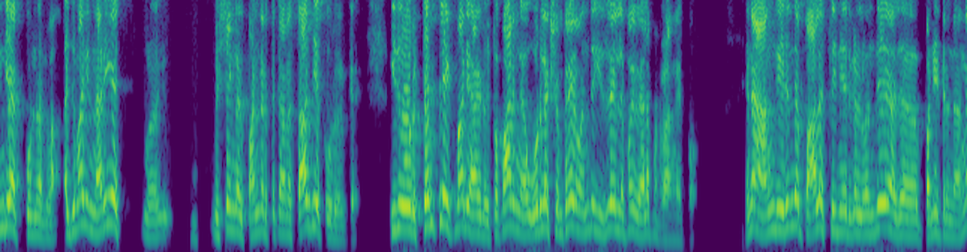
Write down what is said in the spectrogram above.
இந்தியாவுக்கு கொண்டு வரலாம். இது மாதிரி நிறைய விஷயங்கள் பண்றதுக்கான சாத்தியக்கூறு இருக்கு. இது ஒரு டெம்ப்ளேட் மாதிரி ஆயிடும் இப்ப பாருங்க ஒரு லட்சம் பேர் வந்து இஸ்ரேல்ல போய் வேலை பண்றாங்க இப்போ. ஏன்னா அங்க இருந்த பாலஸ்தீனியர்கள் வந்து அதை பண்ணிட்டு இருந்தாங்க.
